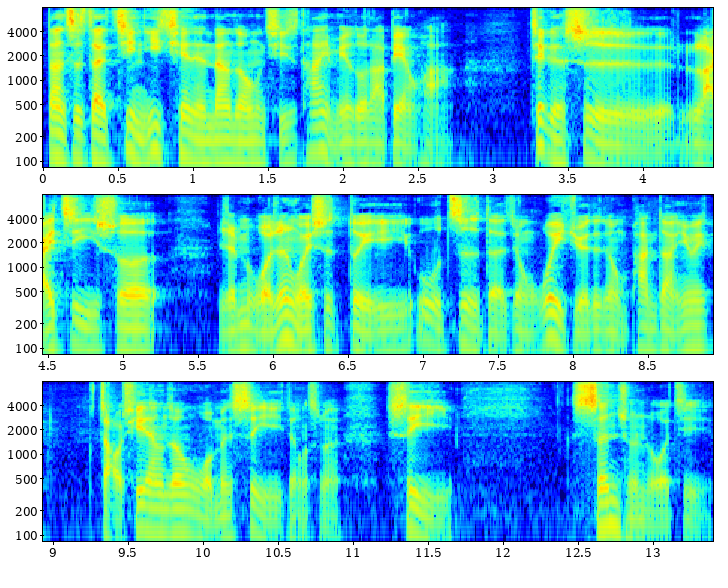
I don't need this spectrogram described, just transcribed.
但是在近一千年当中，其实它也没有多大变化。这个是来自于说人，我认为是对于物质的这种味觉的这种判断，因为早期当中我们是以一种什么，是以生存逻辑，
